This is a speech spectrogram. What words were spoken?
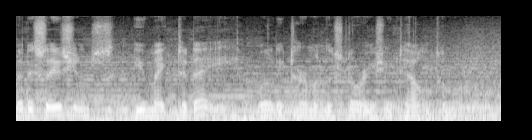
The decisions you make today will determine the stories you tell tomorrow.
